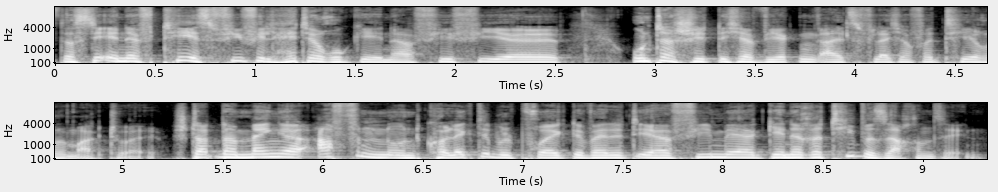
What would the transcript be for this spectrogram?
dass die NFTs viel, viel heterogener, viel, viel unterschiedlicher wirken als vielleicht auf Ethereum aktuell. Statt einer Menge Affen- und Collectible-Projekte werdet ihr viel mehr generative Sachen sehen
